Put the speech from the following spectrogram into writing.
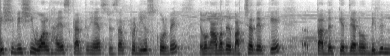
বেশি বেশি world highest country highest result produce করবে এবং আমাদের বাচ্চাদেরকে তাদেরকে যেন বিভিন্ন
